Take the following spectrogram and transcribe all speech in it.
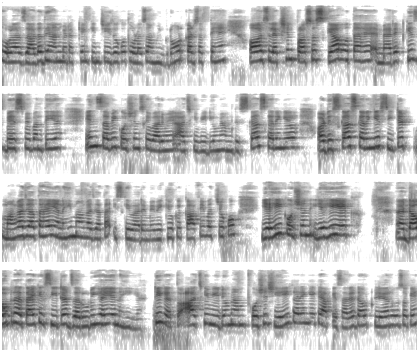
थोड़ा ज़्यादा ध्यान में रखें, किन चीज़ों को थोड़ा सा हम इग्नोर कर सकते हैं और सिलेक्शन प्रोसेस क्या होता है मेरिट किस बेस पे बनती है, इन सभी क्वेश्चंस के बारे में आज की वीडियो में हम डिस्कस करेंगे और डिस्कस करेंगे सीटेड मांगा जाता है या नहीं मांगा जाता इसके बारे में भी, क्योंकि काफ़ी बच्चों को यही क्वेश्चन यही एक डाउट रहता है कि सीटेट ज़रूरी है या नहीं है। ठीक है तो आज की वीडियो में हम कोशिश यही करेंगे कि आपके सारे डाउट क्लियर हो सकें।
